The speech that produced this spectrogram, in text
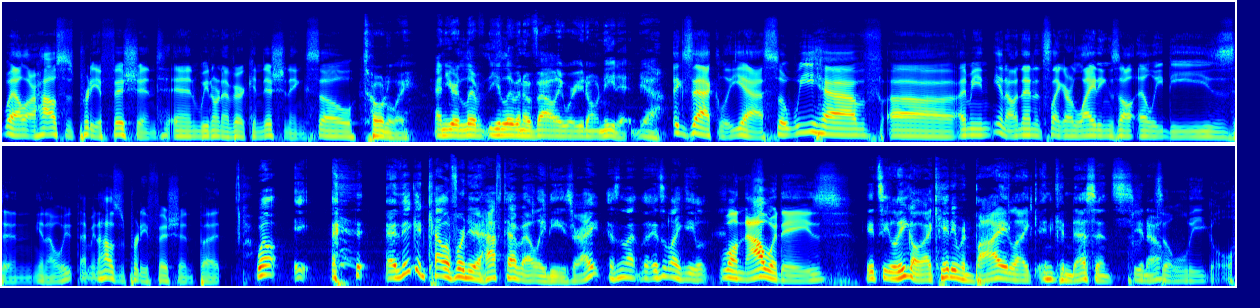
well, our house is pretty efficient, and we don't have air conditioning, so Totally. And you live you live in a valley where you don't need it. Yeah. exactly, yeah. So we have, uh, I mean, you know, and then it's like our lighting's all LEDs, and you know, we, I mean, our house is pretty efficient, but Well, it, I think in California you have to have LEDs, right? Isn't that isn't like well, nowadays it's illegal? I can't even buy like incandescents. You know. it's illegal.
